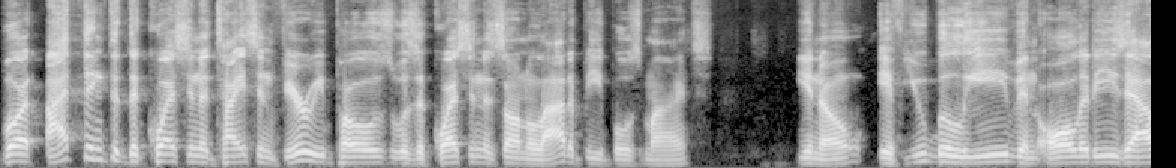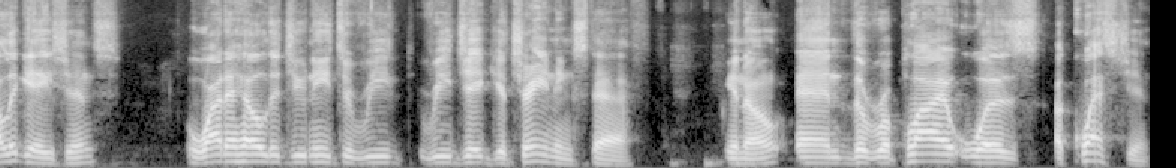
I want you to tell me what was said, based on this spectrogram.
But I think that the question that Tyson Fury posed was a question that's on a lot of people's minds. You know, if you believe in all of these allegations, why the hell did you need to re- rejig your training staff? You know, and the reply was a question.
